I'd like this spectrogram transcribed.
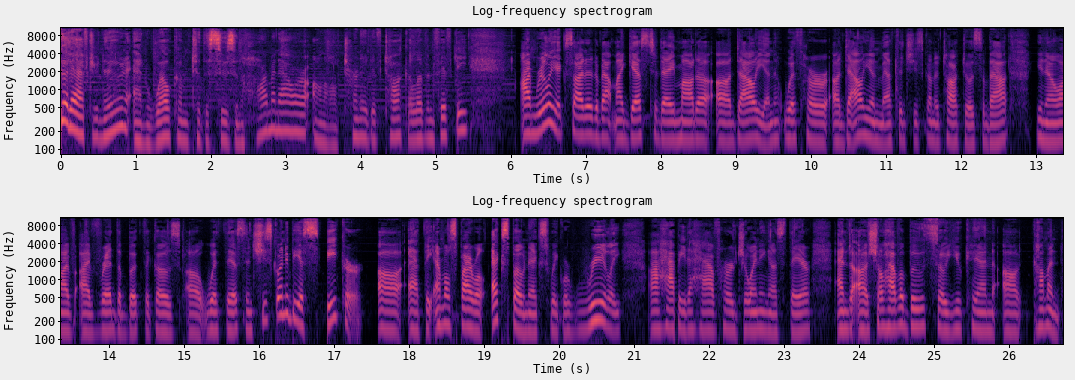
Good afternoon and welcome to the Susan Harmon Hour on Alternative Talk 1150. I'm really excited about my guest today, Mada uh, Dalian, with her uh, Dalian method. She's going to talk to us about. You know, I've I've read the book that goes uh, with this, and she's going to be a speaker uh, at the Emerald Spiral Expo next week. We're really uh, happy to have her joining us there. And uh, she'll have a booth so you can uh, come and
